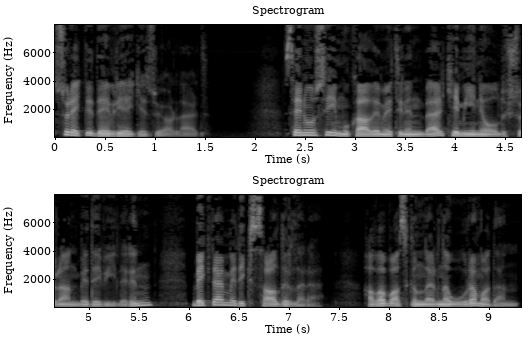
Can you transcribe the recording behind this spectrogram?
sürekli devreye geziyorlardı. Senusi mukavemetinin bel kemiğini oluşturan Bedevilerin beklenmedik saldırılara, hava baskınlarına uğramadan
